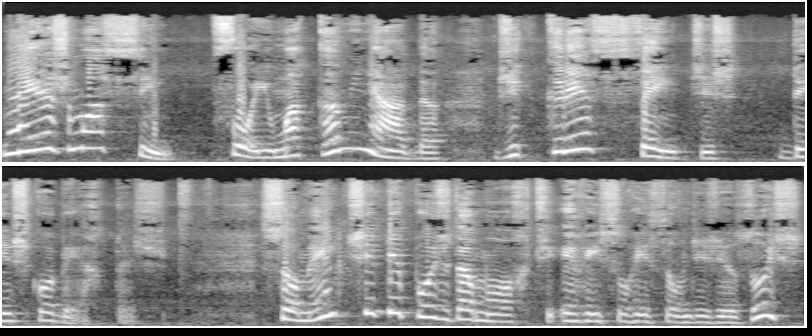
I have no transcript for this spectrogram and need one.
Mesmo assim, foi uma caminhada de crescentes descobertas. Somente depois da morte e ressurreição de Jesus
